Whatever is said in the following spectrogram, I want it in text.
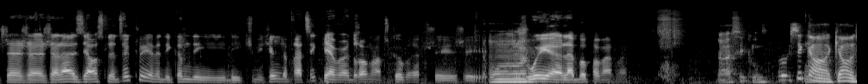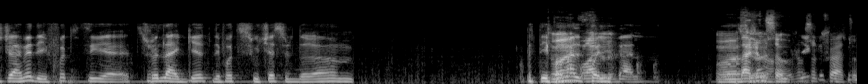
J'allais à Zias le Duc, là. il y avait des, comme des, des cubicules de pratique, puis il y avait un drum, en tout cas, bref, j'ai joué euh, là-bas pas mal. ouais. Ah, c'est cool. Tu sais, quand, quand on jamais, des fois, tu, euh, tu jouais de la guitare, puis des fois, tu switchais sur le drum. T'es pas Ouais, mal ouais. polyvalent. Ouais, Ben, j'aime ça, j'aime ça toucher à tout.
